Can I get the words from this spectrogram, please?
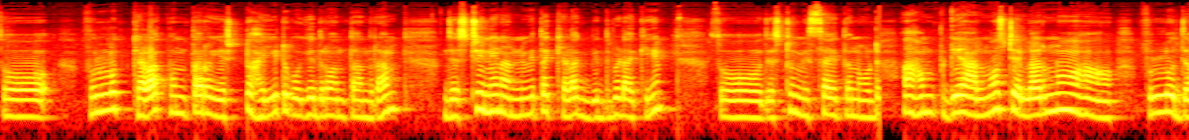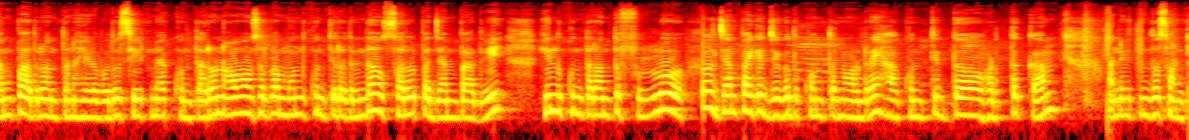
ಸೊ ಫುಲ್ಲು ಕೆಳಗೆ ಕುಂತಾರೋ ಎಷ್ಟು ಹೈಟ್ಗೆ ಹೋಗಿದ್ರು ಅಂತಂದ್ರೆ ಜಸ್ಟ್ ಇನ್ನೇನು ಅನ್ವಿತ ಕೆಳಗೆ ಬಿದ್ದು ಬಿಡಾಕಿ. ಸೊ ಜಸ್ಟ್ ಮಿಸ್ ಆಯಿತು ನೋಡ್ರಿ. ಆ ಹಂಪ್ಗೆ ಆಲ್ಮೋಸ್ಟ್ ಎಲ್ಲರೂ ಫುಲ್ಲು ಜಂಪ್ ಆದರು ಅಂತಲೇ ಹೇಳ್ಬೋದು. ಸೀಟ್ ಮ್ಯಾಗ ಕುಂತಾರೋ. ನಾವು ಒಂದು ಸ್ವಲ್ಪ ಮುಂದೆ ಕುಂತಿರೋದ್ರಿಂದ ಸ್ವಲ್ಪ ಜಂಪ್ ಆದ್ವಿ. ಹಿಂದೆ ಕುಂತಾರಂತೂ ಫುಲ್ಲು ಫುಲ್ ಜಂಪ್ ಆಗಿ ಜಿಗಿದು ಕುಂತ ನೋಡ್ರಿ. ಆ ಕುಂತಿದ್ದ ಹೊಡ್ತಕ್ಕೆ. ಅನ್ವಿತಂದು ಸೊಂಟ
